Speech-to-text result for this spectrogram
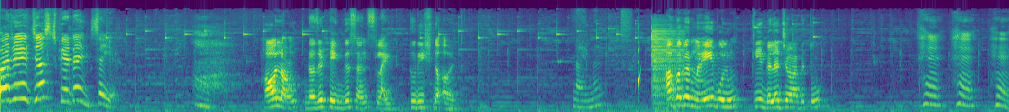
अरे just kidding, सही है. How long does it take the sun's light to reach the earth? Nine minutes. अब अगर मैं ये बोलूँ कि ये गलत जवाब है तो Hmm, hmm, hmm.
